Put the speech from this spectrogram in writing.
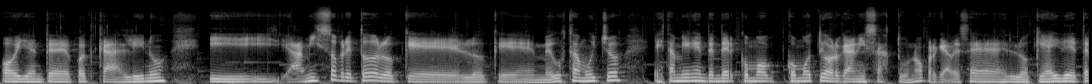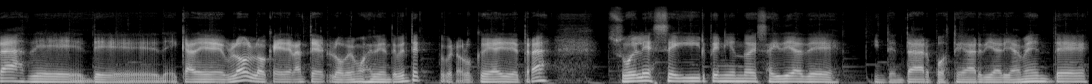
oyente de podcast Linux. Y a mí, sobre todo, lo que, lo que me gusta mucho es también entender cómo, cómo te organizas tú, ¿no? Porque a veces lo que hay detrás de, de, de cada blog, lo que hay delante lo vemos evidentemente, pero lo que hay detrás suele seguir teniendo esa idea de intentar postear diariamente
